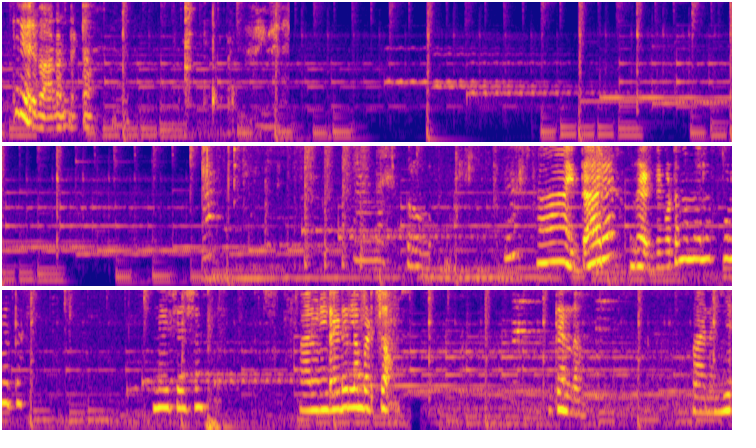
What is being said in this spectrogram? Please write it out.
ഇത്തിരി ഒരുപാടുണ്ട് കേട്ടോ സ്കൂളിട്ട് വിശേഷം? ആനുവൽ ഡേയുടെ എല്ലാം പഠിച്ചോ? ഇതുണ്ടോ പനഞ്ഞ്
